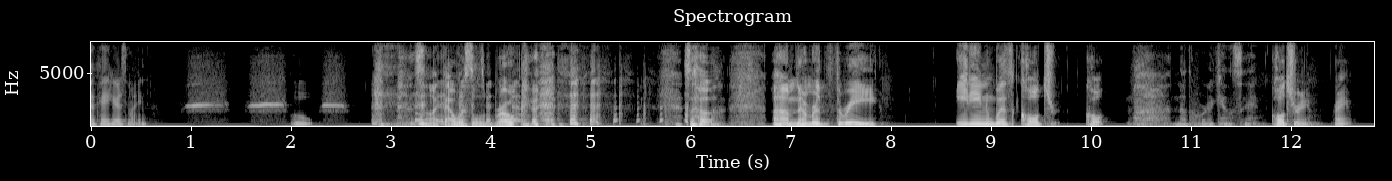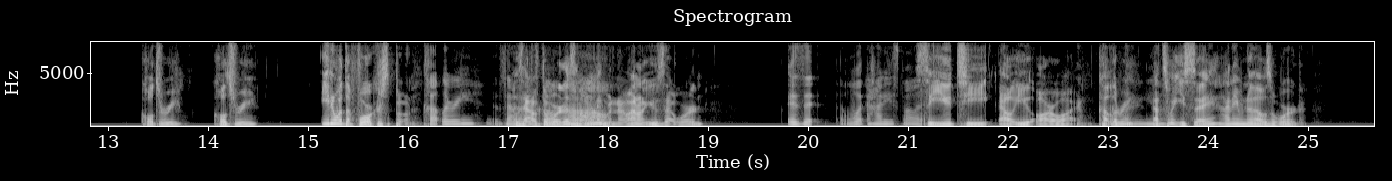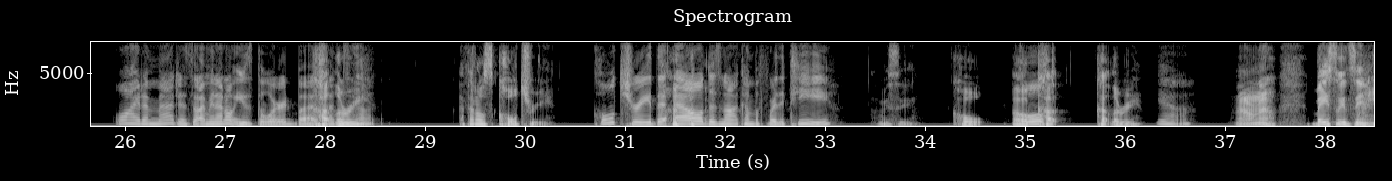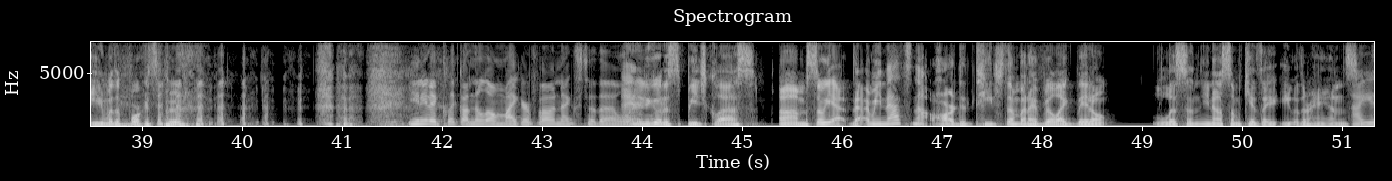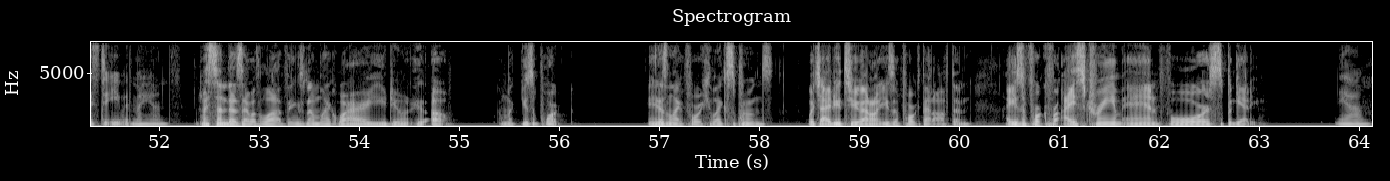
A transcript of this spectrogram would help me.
Okay, here's mine. Ooh, it's not like that whistle's broke. so, um, number three, eating with culture. Cult, another word I can't say. Culture, right? Culture, culture. Eating with a fork or spoon. Cutlery? Is that Is what that it's what the word called? is? I don't even know. I don't use that word. Is it what? How do you spell it? C U T L E R Y. Cutlery. Cutlery, yeah. That's what you say. I didn't even know that was a word. well, I'd imagine so. I mean, I don't use the word, but Cutlery? I thought it was culture. Poultry. The L does not come before the T. Let me see. Colt. Oh, Colt. cut cutlery. Yeah. I don't know. Basically, it's saying eating with a fork and spoon. You need to click on the little microphone next to the I word. need to go to speech class. Um, so yeah, that, I mean that's not hard to teach them, but I feel like they don't listen. You know, some kids they eat with their hands. I used to eat with my hands. My son does that with a lot of things, and I'm like, why are you doing? Oh, I'm like, use a fork. He doesn't like fork; he likes spoons, which I do too. I don't use a fork that often. I use a fork for ice cream and for spaghetti. Yeah.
